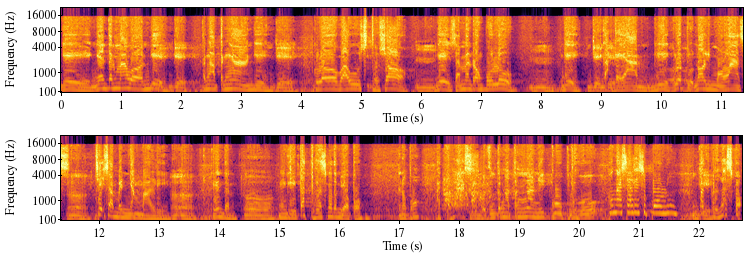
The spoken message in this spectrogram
nggih Ngenten mawon nggih Nggih. Tengah-tengah nggih Nggih. Kula wau sedasa Hmm. Nggih sampean 20 Hmm. Nggih Nggih, nggih. Kakean Nggih kula dukno 15 Hmm. Sik sampean nyang malih Heeh. Ngenten Oh, Nggih 14 ngoten ya apa napa? 14 Mboten tengah-tengah niku, Bu. Kok ngasali 10? Nggih. 14 kok.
